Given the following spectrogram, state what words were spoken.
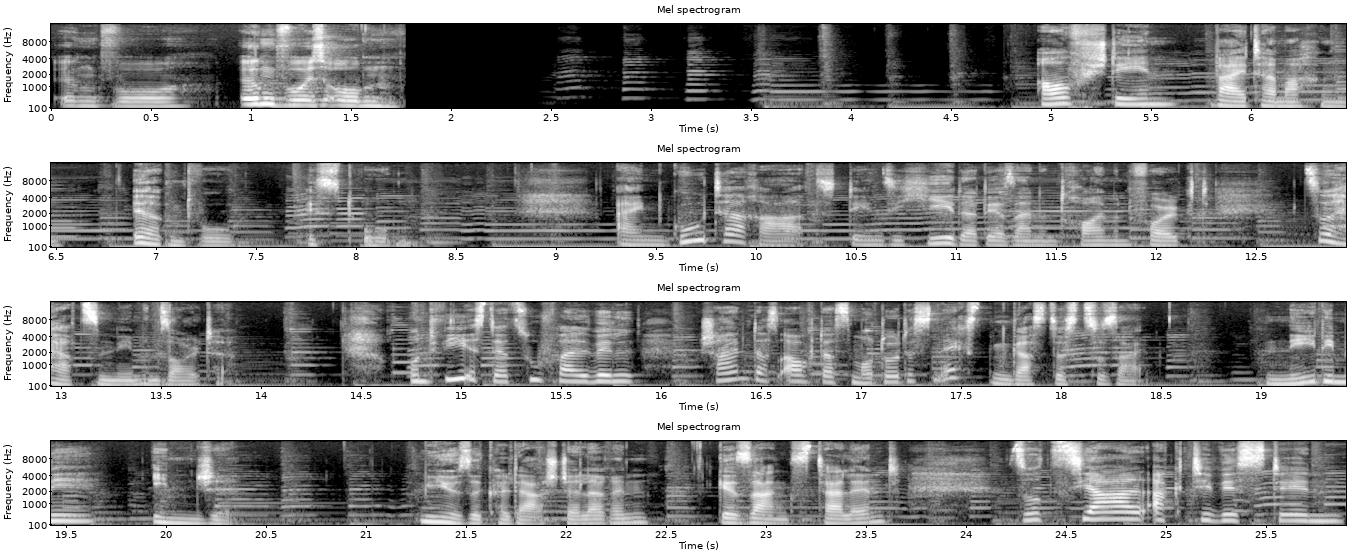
irgendwo, irgendwo ist oben. Aufstehen, weitermachen. Irgendwo ist oben. Ein guter Rat, den sich jeder, der seinen Träumen folgt, zu Herzen nehmen sollte. Und wie es der Zufall will, scheint das auch das Motto des nächsten Gastes zu sein. Nedime Inge. Musicaldarstellerin, Gesangstalent, Sozialaktivistin,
